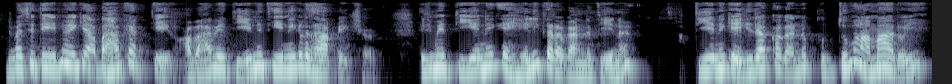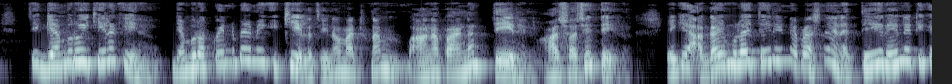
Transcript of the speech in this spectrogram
ඊට පස්සේ තියෙනවා ඒකේ අභාවයක් තියෙනවා. අභාවයේ තියෙන තියෙන එකට සාපේක්ෂව. ඉතින් මේ තියෙන එක හෙලි කරගන්න තියෙන තියෙන එක එලි දක්වා ගන්න පුදුම අමාරුයි. ඉතින් ගැඹුරුයි කියලා කියනවා. ගැඹුරක් වෙන්න බෑ මේක කියලා තියෙනවා. මට නම් ආනාපාන තේරෙනවා. ආශ්වාසය තේරෙනවා. ඒකේ අගයි මුලයි තේරෙන්නේ ප්‍රශ්නයක් නෑ. තේරෙන්නේ ටික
